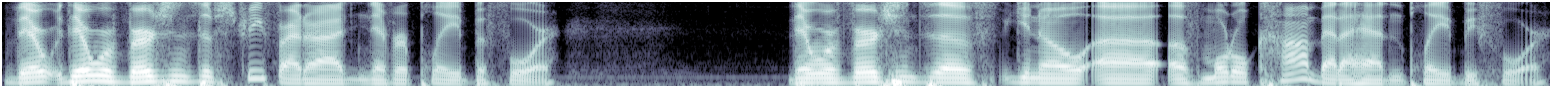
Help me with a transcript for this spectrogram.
there there were versions of street fighter i'd never played before. There were versions of you know uh, of mortal kombat i hadn't played before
